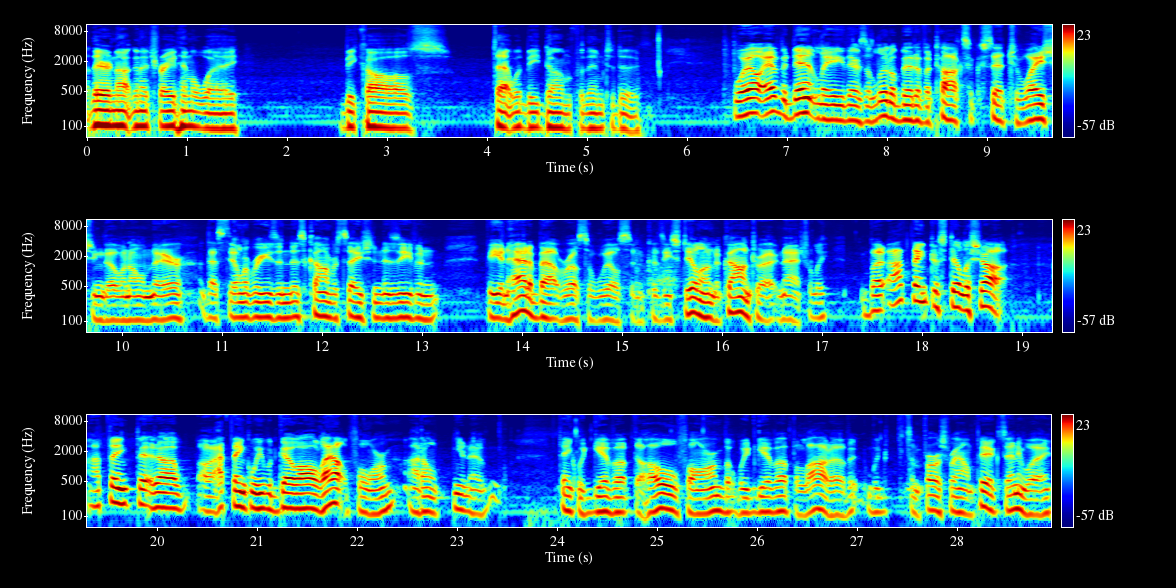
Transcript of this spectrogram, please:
They're not going to trade him away because that would be dumb for them to do. Well, evidently, there's a little bit of a toxic situation going on there. That's the only reason this conversation is even being had about Russell Wilson because he's still under contract naturally. But I think there's still a shot. I think that uh, I think we would go all out for him. I don't, you know, think we'd give up the whole farm, but we'd give up a lot of it. We'd some first round picks anyway,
